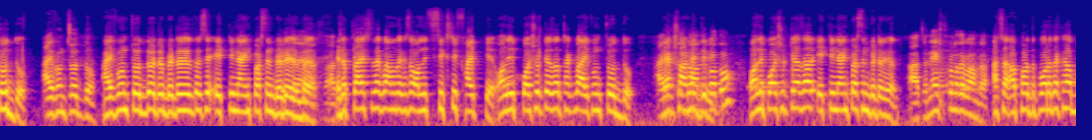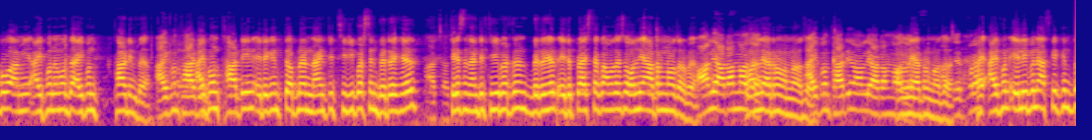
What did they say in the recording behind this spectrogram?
চোদ্দ। আইফোন চোদ্দ। আইফোন চোদ্দ এটা battery health eighty nine percent battery health 89%, আচ্ছা। এটা প্রাইস থাকবে আমাদের কাছে only sixty five K only পঁয়ষট্টি হাজার থাকবে আইফোন চোদ্দ। একশো আঠাশ কত? অনলি পঁয়ষট্টি হাজার eighty nine percent battery health আচ্ছা নেক্সট কোন দেখব আমরা? আচ্ছা পরে দেখাবো আমি আইফোনের মধ্যে আইফোন থার্টিন ভাইয়া। আইফোন থার্টি আইফোন থার্টিন এটা কিন্তু আপনার ninety three percent battery health ঠিক আছে ninety three percent battery health এটা প্রাইস থাকবে আমাদের কাছে অনলি আটান্ন হাজার ভাই অনলি আটান্ন অনলি আটান্ন হাজার আইফোন থার্টিন অনলি আটান্ন অনলি আটান্ন হাজার? ভাই আইফোন ইলেভেন আজকে কিন্তু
